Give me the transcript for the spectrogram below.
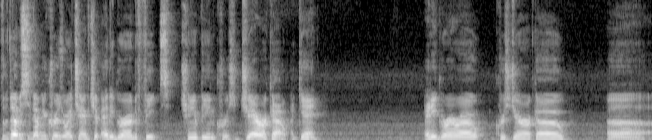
For the WCW Cruiserweight Championship, Eddie Guerrero defeats champion Chris Jericho. Again, Eddie Guerrero, Chris Jericho, uh,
